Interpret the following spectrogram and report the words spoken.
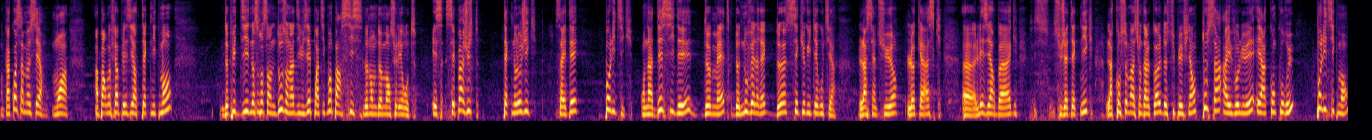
Donc, à quoi ça me sert? Moi, à part me faire plaisir techniquement, depuis 1972, on a divisé pratiquement par 6 le nombre de morts sur les routes. Et ce n'est pas juste technologique, ça a été politique. On a décidé de mettre de nouvelles règles de sécurité routière. La ceinture, le casque, euh, les airbags, sujet technique, la consommation d'alcool, de stupéfiants, tout ça a évolué et a concouru politiquement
